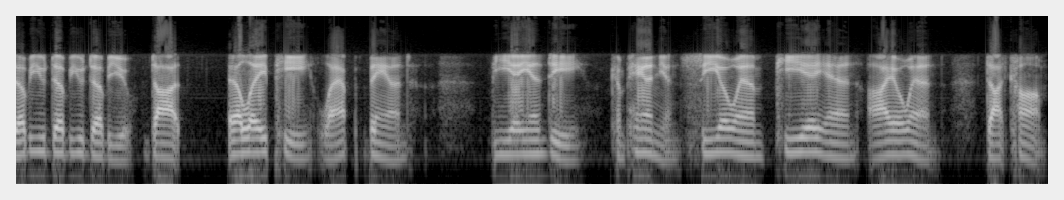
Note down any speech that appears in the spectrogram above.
www.laplapband, B-A-N-D, companion, C-O-M-P-A-N-I-O-N, dot com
